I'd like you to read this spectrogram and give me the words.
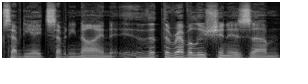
78, 79, the the revolution is. Um,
